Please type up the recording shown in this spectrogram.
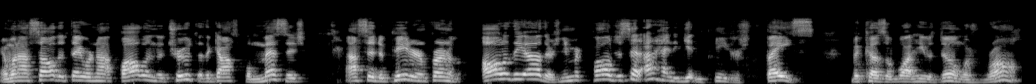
And when I saw that they were not following the truth of the gospel message, I said to Peter in front of all of the others, and Paul just said, I had to get in Peter's face because of what he was doing was wrong.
